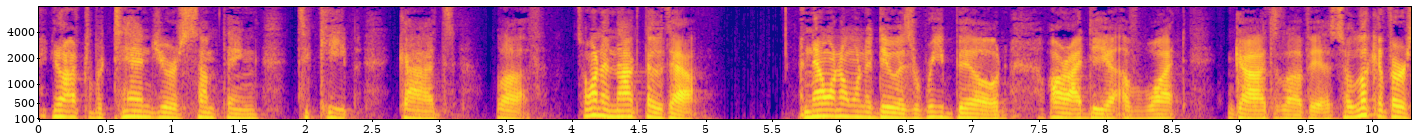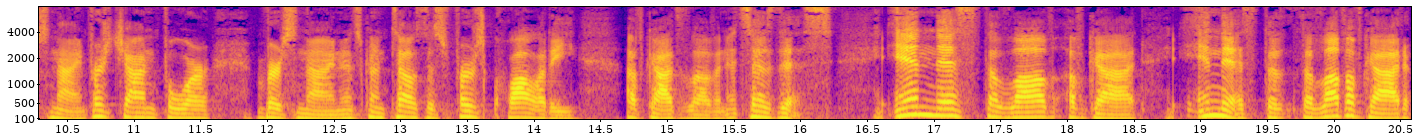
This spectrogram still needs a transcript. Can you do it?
You don't have to pretend you're something to keep God's love. So I want to knock those out. And now what I want to do is rebuild our idea of what God's love is. So look at verse 9. 1 John 4, verse 9. And it's going to tell us this first quality of God's love. And it says this In this, the love of God, in this, the, the love of God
